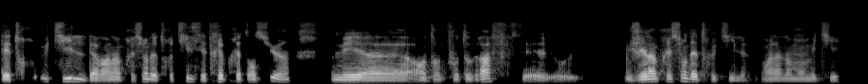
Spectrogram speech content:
d'être utile, d'avoir l'impression d'être utile. C'est très prétentieux, hein, mais en tant que photographe, j'ai l'impression d'être utile, voilà, dans mon métier.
